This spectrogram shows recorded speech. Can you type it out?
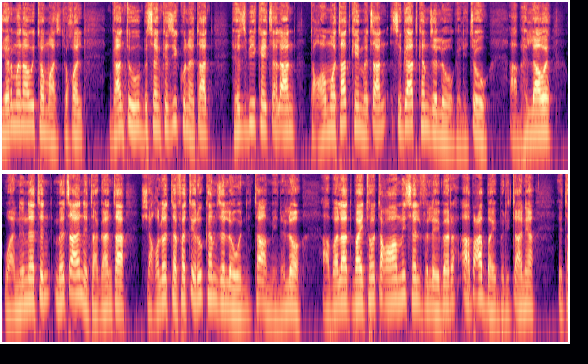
ጀርመናዊ ቶማስ ቶኸል ጋንቲኡ ብሰንኪ እዚ ኩነታት ህዝቢ ከይጸልኣን ተቓውሞታት ከይመጻን ስግኣት ከም ዘለዎ ገሊጹ ኣብ ህላወ ዋንነትን መጻእን እታ ጋንታ ሻቕሎት ተፈጢሩ ከም ዘሎእውን ተኣሚኑኣሎ ኣባላት ባይቶ ተቓዋሚ ሰልፊ ለይበር ኣብ ዓባይ ብሪጣንያ እታ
